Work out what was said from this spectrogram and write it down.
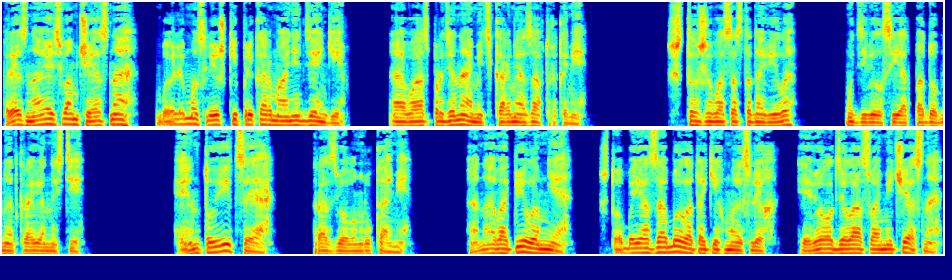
«Признаюсь вам честно, были мыслишки прикарманить деньги, а вас продинамить, кормя завтраками. Что же вас остановило? Удивился я от подобной откровенности. Интуиция, развел он руками. Она вопила мне, чтобы я забыл о таких мыслях и вел дела с вами честно.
